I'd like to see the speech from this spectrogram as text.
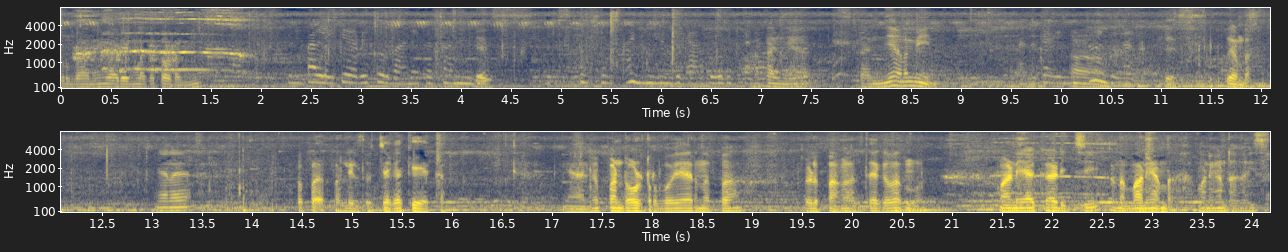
കുർബാനയും കാര്യങ്ങളൊക്കെ തുടങ്ങി. കയറി കുർബാനയൊക്കെ കണ്ട് കഞ്ഞിയാണ് മെയിൻ അത് ആ കഴിഞ്ഞിട്ട് ഇത് വേണം. യെസ് ഇത് കണ്ട ഞാൻ പള്ളിയിലത്തെ ഉച്ചയൊക്കെ കേൾക്കാം ഞാൻ പണ്ട് ഓൾട്ടർ ബോയ് ആയിരുന്നപ്പോൾ വെളുപ്പാങ്കാലത്തേക്ക് വന്നു. മണിയൊക്കെ അടിച്ച് കണ്ട? മണി കണ്ട? മണി കണ്ട കൈസ്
